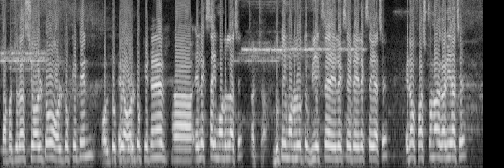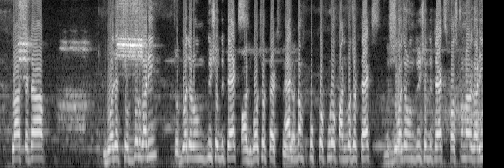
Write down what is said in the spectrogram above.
তারপর চলে আসছে Alto Alto K ten Alto Alto কেটেনের এলএক্সআই মডেল আছে। আচ্ছা। দুটোই মডেল হতো ভিএক্সআই এলএক্সআই এটা এলএক্সআই আছে। এটাও ফার্স্ট ওনার গাড়ি আছে। প্লাস এটা দু হাজার চোদ্দোর গাড়ি। দু হাজার উনত্রিশ অব্দি ট্যাক্স পাঁচ বছর ট্যাক্স একদম পুক্ষ পুরো পাঁচ বছর ট্যাক্স নিশ্চয়ই। দু হাজার উনত্রিশ অব্দি ট্যাক্স ফার্স্ট ওনার গাড়ি।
